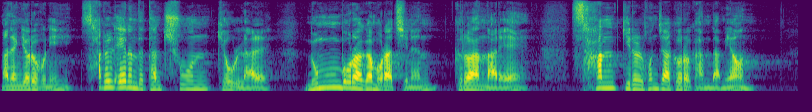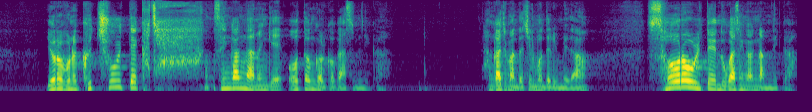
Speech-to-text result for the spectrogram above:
만약 여러분이 살을 애는 듯한 추운 겨울날 눈보라가 몰아치는 그러한 날에 산길을 혼자 걸어간다면 여러분은 그 추울 때 가장 생각나는 게 어떤 걸 것 같습니까? 한 가지만 더 질문 드립니다. 서러울 때 누가 생각납니까?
